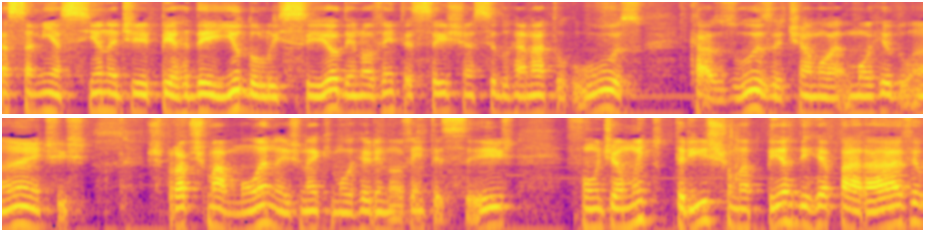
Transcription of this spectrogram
essa minha cena de perder ídolos cedo. Em 96 tinha sido Renato Russo, Cazuza tinha morrido antes, os próprios Mamonas, né, que morreram em 96. Foi um dia muito triste, uma perda irreparável,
